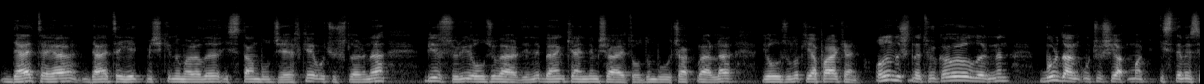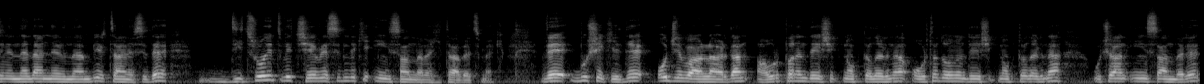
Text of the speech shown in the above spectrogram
Delta'ya, Delta 72 numaralı İstanbul JFK uçuşlarına bir sürü yolcu verdiğini ben kendim şahit oldum bu uçaklarla yolculuk yaparken. Onun dışında Türk Hava Yolları'nın buradan uçuş yapmak istemesinin nedenlerinden bir tanesi de Detroit ve çevresindeki insanlara hitap etmek. Ve bu şekilde o civarlardan Avrupa'nın değişik noktalarına, Orta Doğu'nun değişik noktalarına uçan insanları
